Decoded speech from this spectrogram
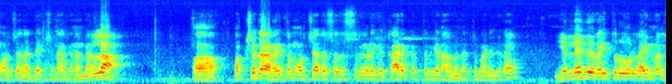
ಮೋರ್ಚಾದ ಅಧ್ಯಕ್ಷನಾಗಿ ನಮ್ಮೆಲ್ಲ ಪಕ್ಷದ ರೈತ ಮೋರ್ಚಾದ ಸದಸ್ಯರುಗಳಿಗೆ, ಕಾರ್ಯಕರ್ತರಿಗೆ ನಾವು ವಿನಂತಿ ಮಾಡಿದ್ದೇನೆ. ಎಲ್ಲೆಲ್ಲಿ ರೈತರು ಲೈನ್ ಮೇಲೆ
